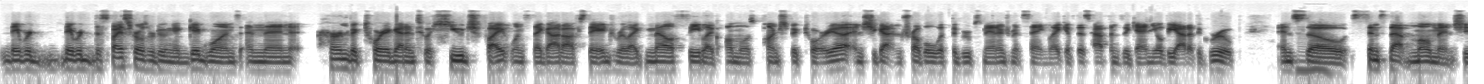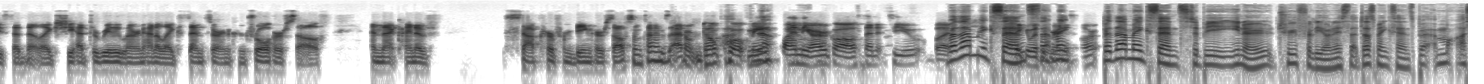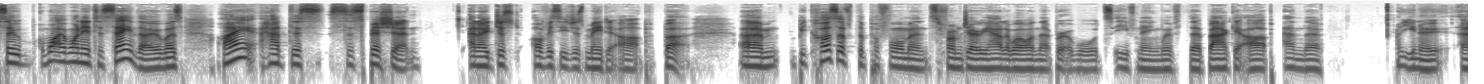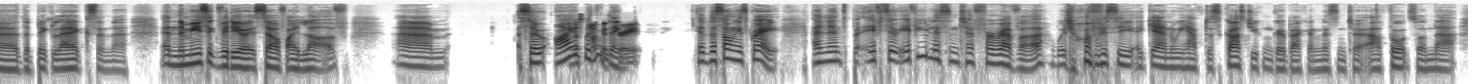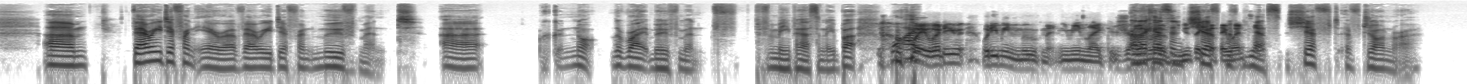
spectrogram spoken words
they were they were the Spice Girls were doing a gig once, and then her and Victoria got into a huge fight once they got off stage. Where like Mel C like almost punched Victoria, and she got in trouble with the group's management, saying like if this happens again, you'll be out of the group. And Mhm. so since that moment, she said that like she had to really learn how to like censor and control herself, and that kind of stopped her from being herself. Sometimes I don't don't Uh, quote me. no. Find the article, I'll send it to you. But But that makes sense. it with a That make, but that makes sense to be, you know, truthfully honest. That does make sense. But um, so what I wanted to say though was I had this suspicion, and I just obviously just made it up, but um, because of the performance from Geri Halliwell on that Brit Awards evening with the bag it up and the you know uh the big legs and the and the music video itself i love um so i The song is think great. yeah, the song is great. And then, but if so, if you listen to Forever, which obviously, again, we have discussed, you can go back and listen to our thoughts on that. Um, very different era, very different movement. Uh, not the right movement f- for me personally, but what I Wait, what do you what do you mean movement? You mean like genre like of music that shift they of, went to? yes, shift of genre.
